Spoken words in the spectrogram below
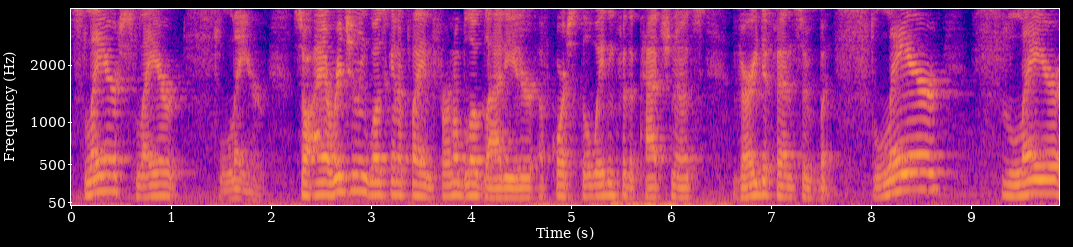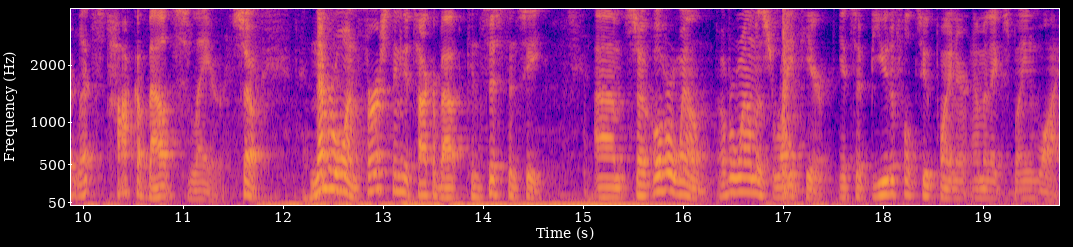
Slayer, Slayer, Slayer. So I originally was going to play Infernal Blow Gladiator. Of course, still waiting for the patch notes. Very defensive, but Slayer, Slayer. Let's talk about Slayer. So, number one, first thing to talk about consistency. Um, so Overwhelm. Overwhelm is right here. It's a beautiful two-pointer. I'm going to explain why.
